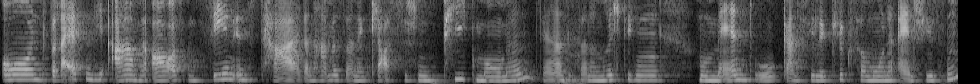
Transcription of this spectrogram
und breiten die Arme aus und sehen ins Tal, dann haben wir so einen klassischen Peak-Moment, ja, also so einen richtigen Moment, wo ganz viele Glückshormone einschießen.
